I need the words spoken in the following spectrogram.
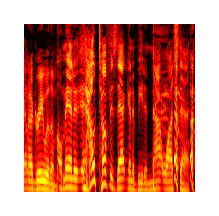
kind of agree with them. Oh man, how tough is that going to be to not watch that?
